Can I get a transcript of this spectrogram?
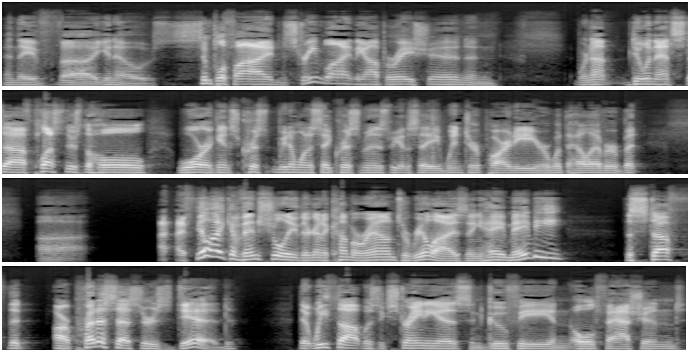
and they've uh, you know simplified, streamlined the operation, and we're not doing that stuff. Plus, there's the whole war against Chris. We don't want to say Christmas. We got to say winter party or what the hell ever. But uh, I, I feel like eventually they're going to come around to realizing, hey, maybe the stuff that our predecessors did that we thought was extraneous and goofy and old fashioned,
